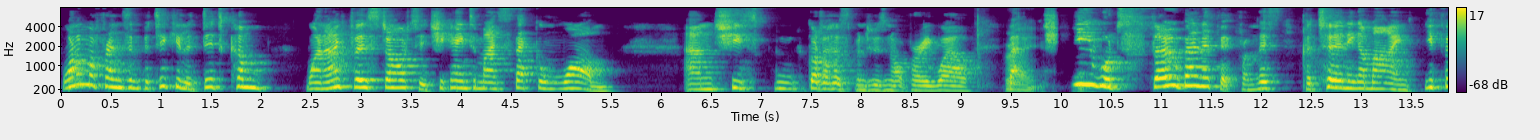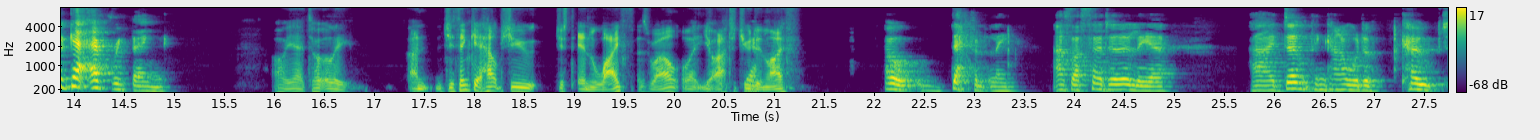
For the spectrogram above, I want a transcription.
One of my friends in particular did come when I first started. She came to my second one and she's got a husband who's not very well. Right. But she would so benefit from this for turning a mind. You forget everything. Oh, yeah, totally. And do you think it helps you just in life as well, like your attitude yeah. in life? Oh, definitely. As I said earlier, I don't think I would have coped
